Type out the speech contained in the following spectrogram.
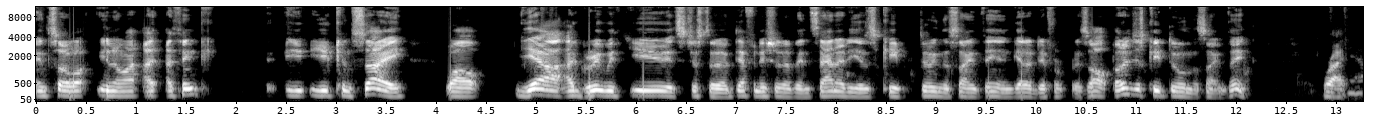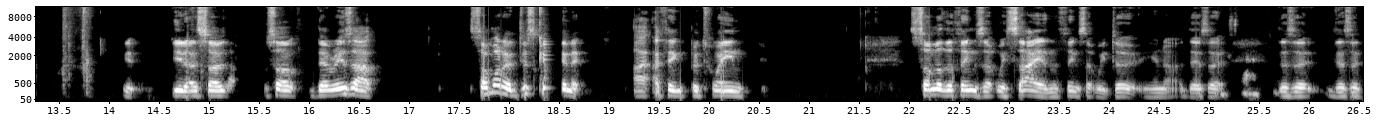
and so you know, I, I think you, you can say, well, yeah, I agree with you. It's just a definition of insanity is keep doing the same thing and get a different result. But I just keep doing the same thing. Right. Yeah. You, you know, so so there is a somewhat a disconnect, I, I think, between some of the things that we say and the things that we do. You know, there's a exactly. there's a there's a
